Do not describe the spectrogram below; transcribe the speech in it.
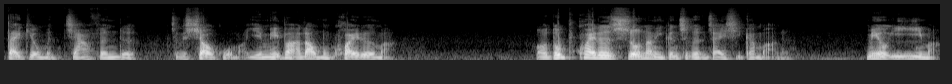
带给我们加分的这个效果嘛，也没办法让我们快乐嘛。哦，都不快乐的时候，那你跟这个人在一起干嘛呢？没有意义嘛。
